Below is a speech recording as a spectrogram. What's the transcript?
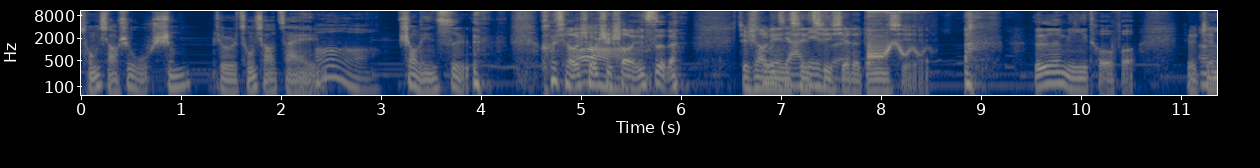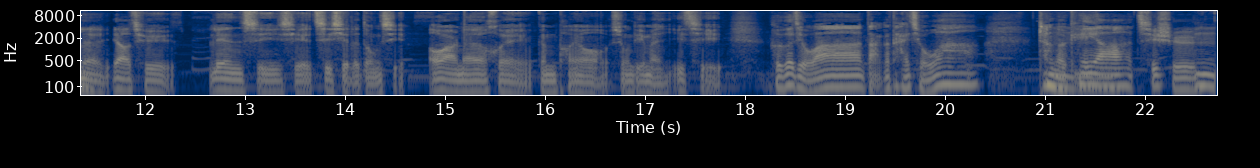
从小是武生，就是从小在哦。少林寺，我小的时候是少林寺的，就是要练一些器械的东西。阿弥陀佛，就真的要去练习一些器械的东西。偶尔呢，会跟朋友兄弟们一起喝个酒啊，打个台球啊，唱个 K 啊。其实，嗯，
